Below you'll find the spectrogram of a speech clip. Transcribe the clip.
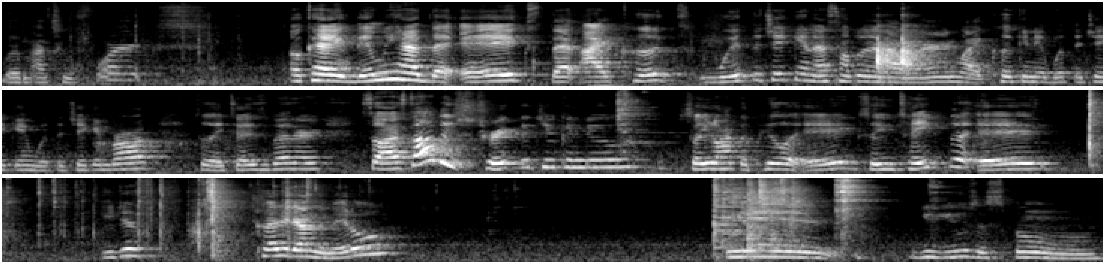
with my two forks. Okay, then we have the eggs that I cooked with the chicken. That's something that I learned, like cooking it with the chicken with the chicken broth, so they taste better. So I saw this trick that you can do, so you don't have to peel an egg. So you take the egg, you just cut it down the middle, and then you use a spoon.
